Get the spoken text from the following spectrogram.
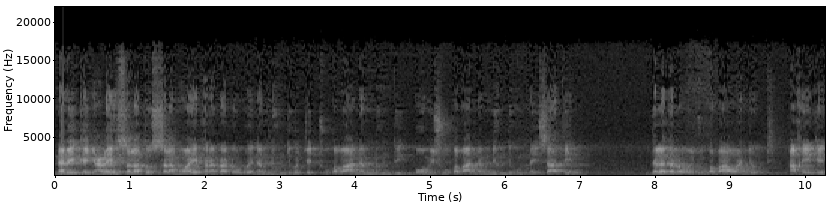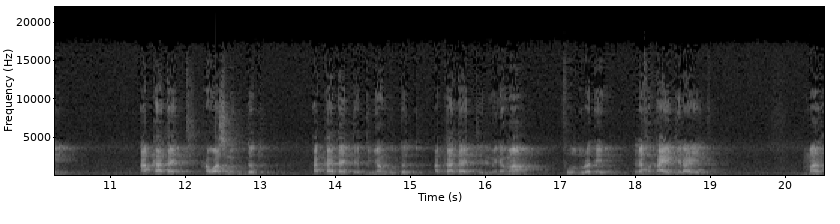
نبي كان عليه الصلاة والسلام واي كان رادو نمني هندي هجتشو قبا نمني هندي اومشو قبا نمني هندي هم نيساتين دلق الروجو قبا وانجوت أخيك akkaataa itti hawaasni guddatu akkaataa itti addunyaan guddatu akkaataa itti ilmi namaa fuuldura deemu lafa kaayee jiraa jechuudha man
